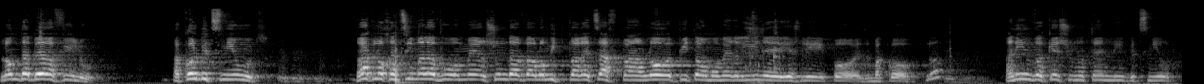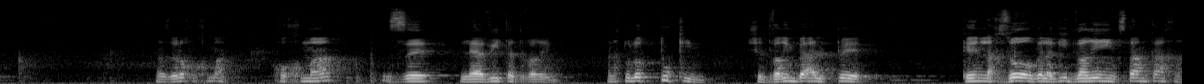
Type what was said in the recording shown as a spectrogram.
לא מדבר אפילו. הכל בצניעות. רק לוחצים עליו והוא אומר, שום דבר, לא מתפרץ אף פעם, לא פתאום אומר לי, הנה, יש לי פה איזה מקור. לא. אני מבקש, הוא נותן לי בצניעות. אז זה לא חוכמה. חוכמה זה להביא את הדברים. אנחנו לא טוקים של דברים בעל פה, כן, לחזור ולהגיד דברים סתם ככה.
